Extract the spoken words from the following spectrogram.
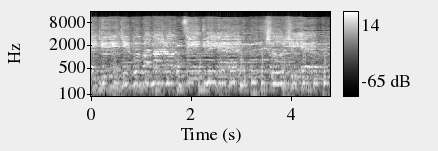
Эти, эти кубомородцы гнилые, чужие,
